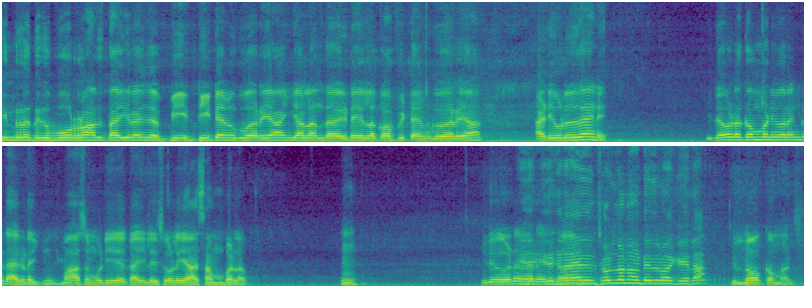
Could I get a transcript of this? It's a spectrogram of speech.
தின்றதுக்கு போடுறோம் அது தவிர இந்த டீ டைமுக்கு வேறையா இங்கால அந்த இடையில காஃபி டைமுக்கு வேறையா அடி உழுதுதானே. இதை விட கம்பெனி வரங்கடா கிடைக்கும்? மாசம் முடிய கையில் சொல்லையா சம்பளம். ம்? இதை விட வேற சொல்லணும்னு எதிர்பார்க்கல நோ கமாண்ட்ஸ்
